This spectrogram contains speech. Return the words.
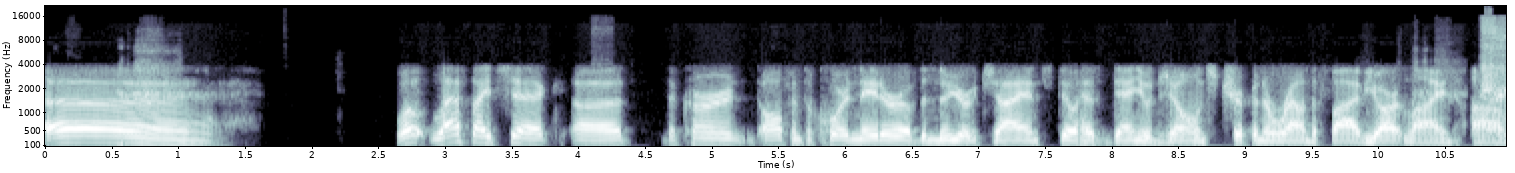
uh, well, last I checked, uh, the current offensive coordinator of the New York Giants still has Daniel Jones tripping around the five yard line. Um,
